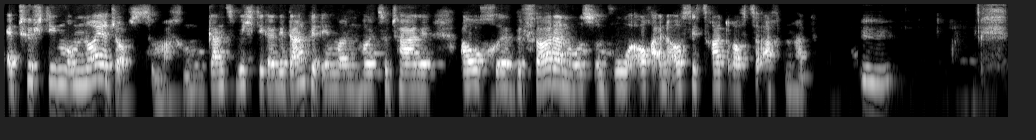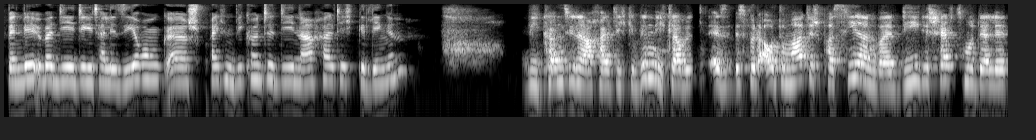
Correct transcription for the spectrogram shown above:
ertüchtigen, um neue Jobs zu machen. Ein ganz wichtiger Gedanke, den man heutzutage auch äh, befördern muss und wo auch ein Aufsichtsrat darauf zu achten hat. Mhm. Wenn wir über die Digitalisierung sprechen, wie könnte die nachhaltig gelingen? Wie können Sie nachhaltig gewinnen? Ich glaube, es, es, wird automatisch passieren, weil die Geschäftsmodelle,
